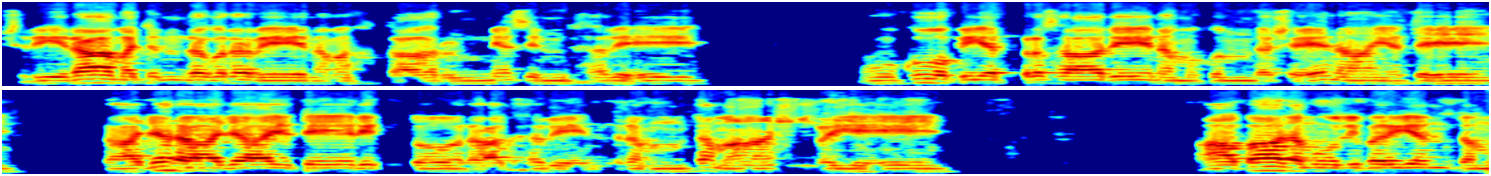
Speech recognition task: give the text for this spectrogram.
श्रीरामचन्द्रगुरवे नमः, कारुण्यसिन्धवे। मूकोऽपि यत्प्रसादेन मुकुन्दशयनायते राजराजायते रिक्तो राघवेन्द्रं तमाश्रये आपादमूलिपर्यन्तं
